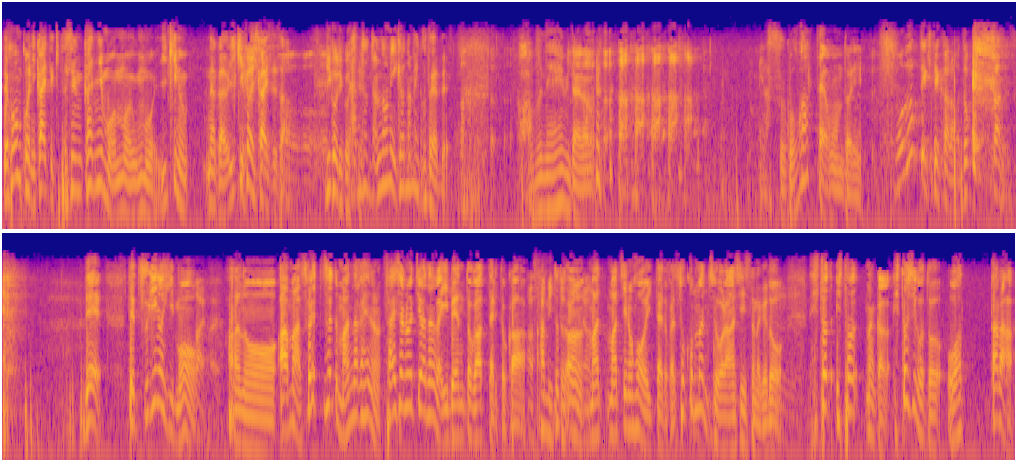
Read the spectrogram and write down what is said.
で、香港に帰ってきた瞬間にもう、もう、もう、息の、なんか、息吹き返してさ、リコリコしてあ飲み行こう飲み行こうとかやって、危ねえ、みたいな。いや、すごかったよ、本当に。戻ってきてからはどこ行ったんですか？で、で、次の日も、はいはいあのーあ、まあ、それ、それって真ん中辺なの。最初のうちはなんかイベントがあったりとかあ、サミットうん、ま、街の方行ったりとか、そこまでちょっと俺安心したんだけど、ひと、ひと、なんか、一仕事終わったら、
